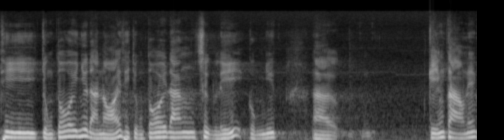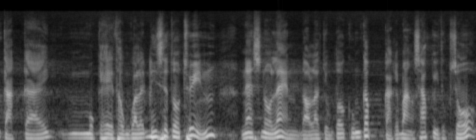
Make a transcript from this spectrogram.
Thì chúng tôi như đã nói thì chúng tôi đang xử lý cũng như à, kiến tạo nên các cái một cái hệ thống gọi là Digital Twin National Land. Đó là chúng tôi cung cấp các cái bảng sao kỹ thuật số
